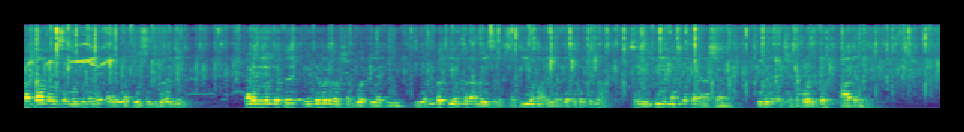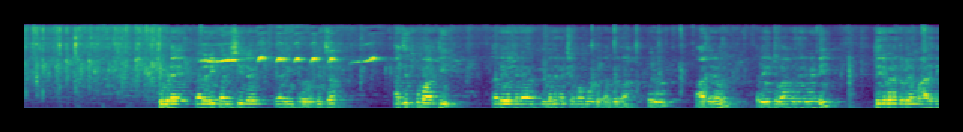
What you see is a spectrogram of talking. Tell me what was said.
പത്താം വയസ്സിൽ മുമ്പ് തന്നെ കളരി അഭ്യസിച്ചു തുടങ്ങി. കളരി രംഗത്ത് എഴുപത് വർഷം പൂർത്തിയാക്കി ഈ എൺപത്തി ഒൻപതാം വയസ്സിലും സജീവമായി രംഗത്ത് നിൽക്കുന്ന ശ്രീ പി തങ്കപ്പനാശാന് യുവജനക്ഷേമ ബോർഡിന്റെ ആദരവ്. ഇവിടെ കലരി പരിശീലകരായി പ്രവർത്തിച്ച അജിത് കുമാർ ടി അദ്ദേഹത്തിന് യുവജനക്ഷേമ ബോർഡ് നൽകുന്ന ഒരു ആദരവ് അത് ഏറ്റുവാങ്ങുന്നതിന് വേണ്ടി തിരുവനന്തപുരം ഭാരതി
